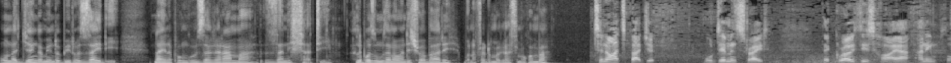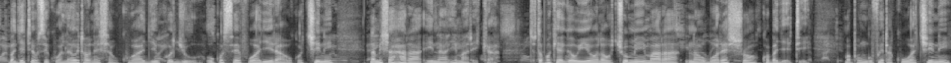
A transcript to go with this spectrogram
unajenga miundombinu zaidi na inapunguza gharama za nishati. Alipozungumza na waandishi wa habari, Bwana Fredenberg alisema kwamba Tonight's budget will demonstrate that growth is higher, unemployment bajeti ya usiku wa leo itaonyesha ukuaji uko juu, ukosefu wa ajira uko chini na mishahara inaimarika. Tutapokea gawio la uchumi imara na uboresho kwa bajeti. Mapungufu yatakuwa chini,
